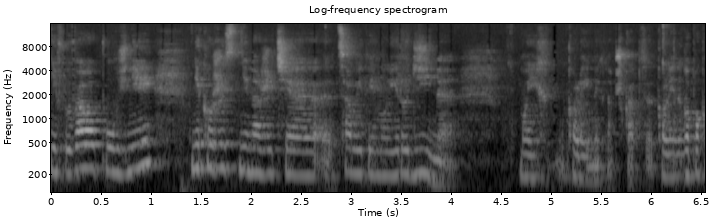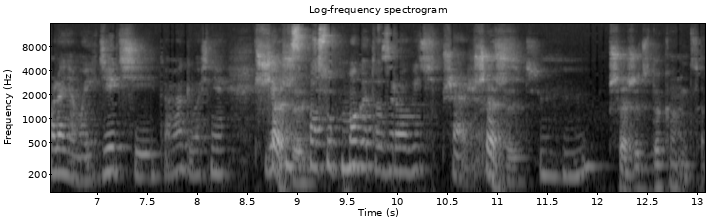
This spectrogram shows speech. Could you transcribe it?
nie wpływało później niekorzystnie na życie całej tej mojej rodziny, moich kolejnych, na przykład kolejnego pokolenia, moich dzieci, tak? I właśnie w jaki Przeżyć. sposób mogę to zrobić? Przeżyć. Przeżyć. Mhm. Przeżyć do końca.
